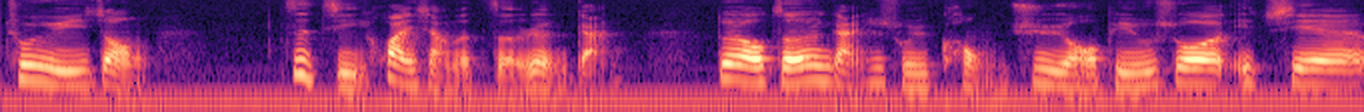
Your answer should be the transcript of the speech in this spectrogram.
出于一种自己幻想的责任感。对哦，责任感是属于恐惧哦。比如说一些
